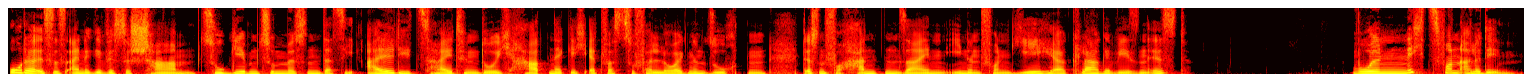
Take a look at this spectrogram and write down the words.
Oder ist es eine gewisse Scham, zugeben zu müssen, dass sie all die Zeit hindurch hartnäckig etwas zu verleugnen suchten, dessen Vorhandensein ihnen von jeher klar gewesen ist? Wohl nichts von alledem.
